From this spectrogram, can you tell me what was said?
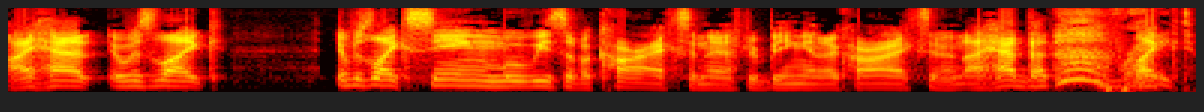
I had it was like it was like seeing movies of a car accident after being in a car accident. I had that like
